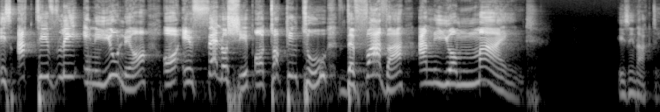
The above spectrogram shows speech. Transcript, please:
is actively in union or in fellowship or talking to the Father, and your mind is inactive.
